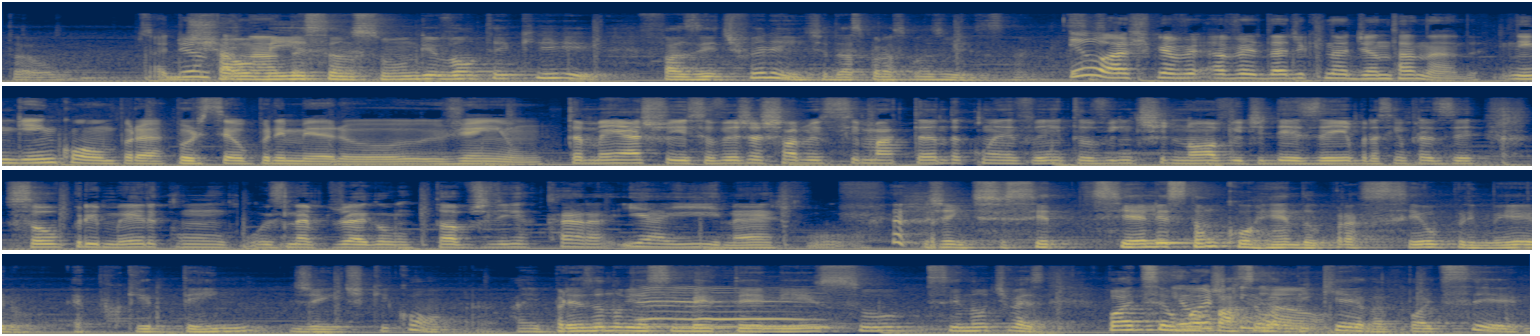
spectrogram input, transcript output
Então, adianta Xiaomi nada. e Samsung vão ter que fazer diferente das próximas vezes, né? Eu acho que a, ver- a verdade é que não adianta nada. Ninguém compra por ser o primeiro Gen 1. Também acho isso. Eu vejo a Xiaomi se matando com o evento 29 de dezembro, assim, pra dizer, sou o primeiro com o Snapdragon top de linha. Cara, e aí, né? Tipo, Gente, se, se, se eles estão correndo pra ser o primeiro, é porque tem gente que compra. A empresa não ia se meter nisso se não tivesse. Pode ser uma parcela pequena? Pode ser,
